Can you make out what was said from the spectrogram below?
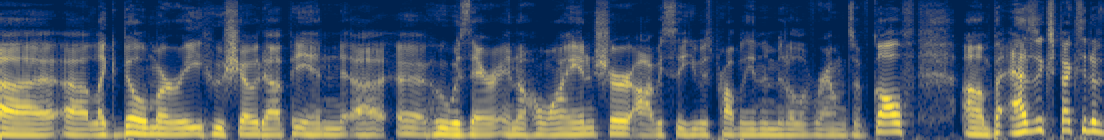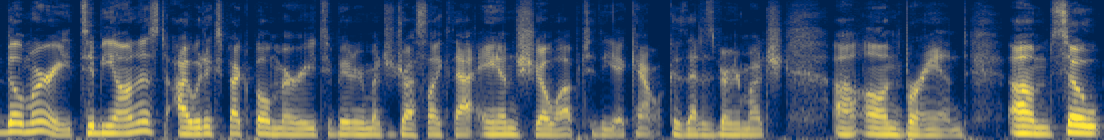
uh, uh, like Bill Murray, who showed up in, uh, uh, who was there in a Hawaiian shirt. Obviously, he was probably in the middle of rounds of golf. Um, but as expected of Bill Murray, to be honest, I would expect Bill Murray to very much dress like that and show up to the account because that is very much uh, on brand. Um, so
